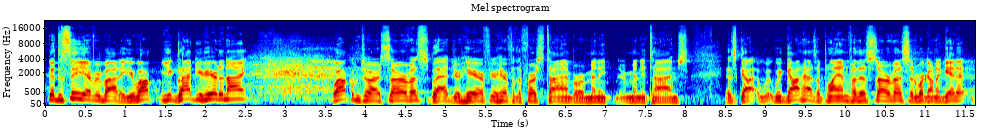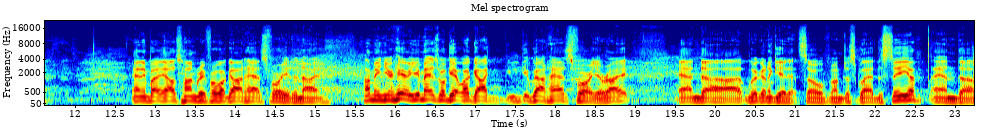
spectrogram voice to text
Good to see everybody. You wel- you glad you're here tonight? Welcome to our service. Glad you're here. If you're here for the first time or many, many times, it's God, we, God has a plan for this service and we're going to get it. Anybody else hungry for what God has for you tonight? I mean, you're here. You may as well get what God, God has for you, right? And uh, we're going to get it. So I'm just glad to see you. And uh,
